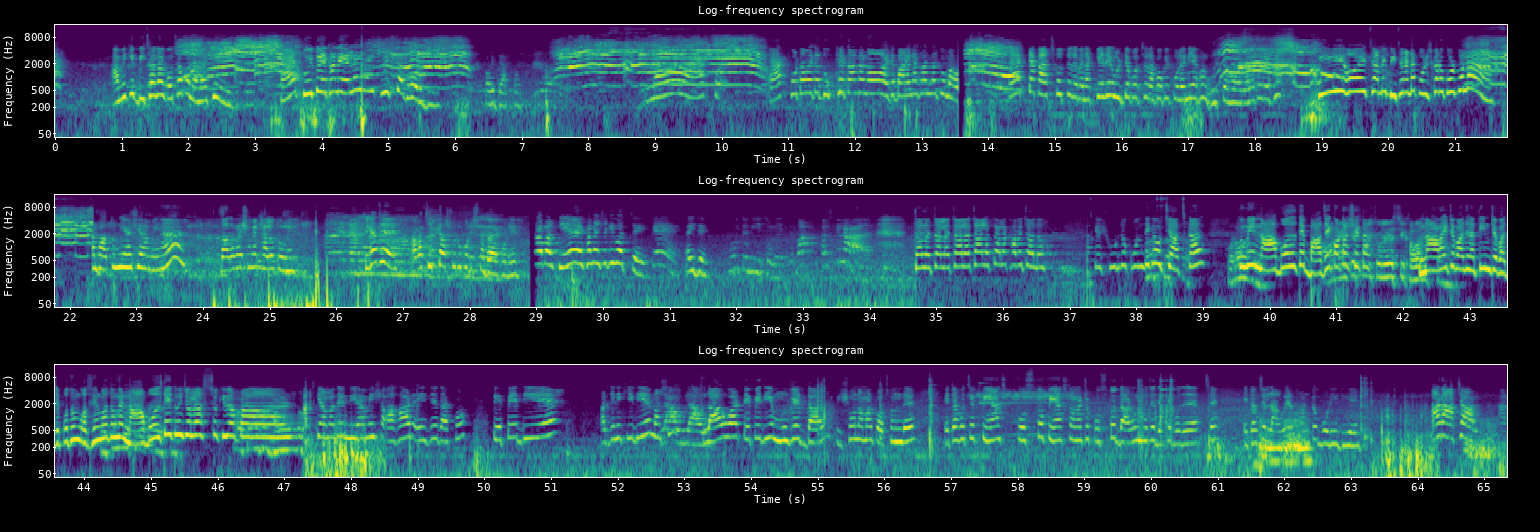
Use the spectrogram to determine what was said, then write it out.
আমি কি বিছানা গোছাবো না নাকি? হ্যাঁ তুই তো এখানে এলে এই সুইচটা ধরবি। ওই দেখো। না এক ফোটাও এটা দুঃখের কান্না নয়, এটা বায়না কান্না তোমার। একটা কাজ করতে দেবে না। কেঁদে উল্টে পড়ছে দেখো ওকে কোলে নিয়ে এখন ঘুরতে হবে বলো তো দেখি। কি হয়েছে? আমি বিছানাটা পরিষ্কারও করব না? ভাতু নিয়ে আসি আমি হ্যাঁ? দাদা ভাইয়ের সঙ্গে খেলো তুমি। ঠিক আছে? আবার চিৎকার শুরু করিস না দয়া করে। আবার কি? এখানে এসে কি করছে? এই যে। চলো চলো চলো চলো চলো খাবে চলো। আজকে সূর্য কোন দিকে উঠছে আজকাল? তুমি না বলতে বাজে কটা সেটা? না আড়াইটে বাজে না তিনটে বাজে প্রথম কথা। সেকেন্ড কথা তোমাকে না বলতেই তুমি চলে আসছো কি ব্যাপার? আজকে আমাদের নিরামিষ আহার এই যে দেখো পেঁপে দিয়ে আর জানি কি দিয়ে মাসি? লাউ, আর পেঁপে দিয়ে মুগের ডাল ভীষণ আমার পছন্দের। এটা হচ্ছে পেঁয়াজ পোস্ত পেঁয়াজ টমেটো পোস্ত দারুণ হয়েছে দেখে বোঝা যাচ্ছে। এটা হচ্ছে লাউয়ের ঘন্ট বড়ি দিয়ে। আর আচার? আর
